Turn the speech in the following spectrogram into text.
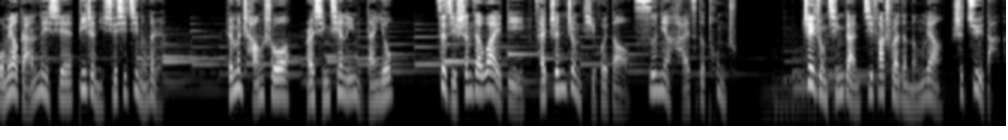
我们要感恩那些逼着你学习技能的人。人们常说“儿行千里母担忧”，自己身在外地才真正体会到思念孩子的痛楚。这种情感激发出来的能量是巨大的。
